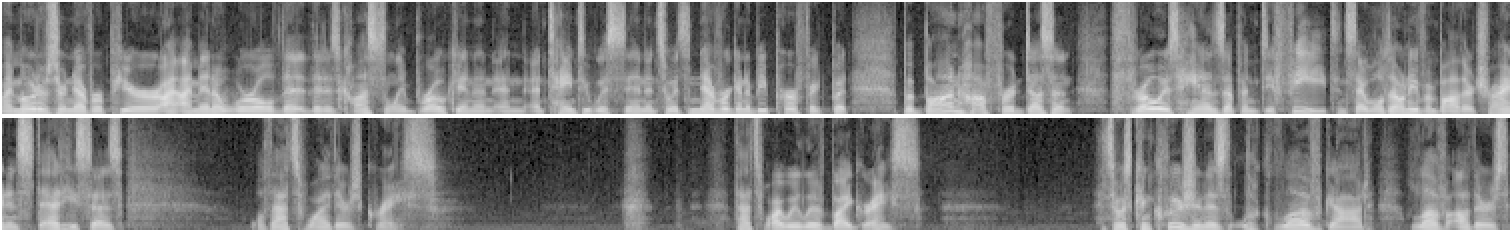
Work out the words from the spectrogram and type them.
My motives are never pure. I, am in a world that, that is constantly broken and, and, and tainted with sin, and so it's never going to be perfect. But, but Bonhoeffer doesn't throw his hands up in defeat and say, well, don't even bother trying. Instead, he says, well, that's why there's grace. That's why we live by grace. And so his conclusion is look, love God, love others,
